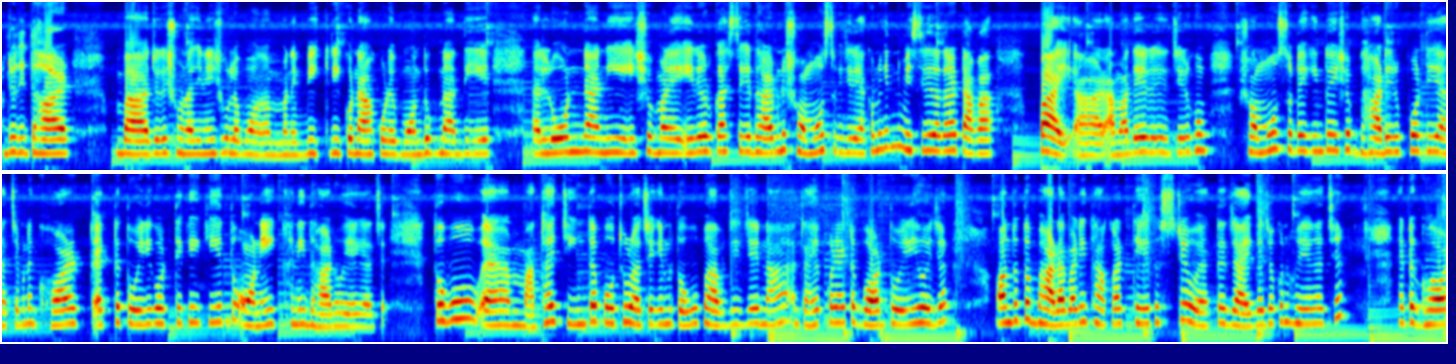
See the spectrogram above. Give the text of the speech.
যদি ধার বা যদি সোনা জিনিসগুলো মানে বিক্রি না করে, বন্ধক না দিয়ে লোন না নিয়ে এইসব মানে এদের কাছ থেকে ধার মানে সমস্ত কিছু। এখনও কিন্তু মিস্ত্রি দাদারা টাকা পায়। আর আমাদের যেরকম সমস্তটাই কিন্তু এইসব ধারের উপর দিয়ে আছে। মানে ঘর একটা তৈরি করতে গিয়ে কিন্তু অনেকখানি ধার হয়ে গেছে। তবু মাথায় চিন্তা প্রচুর আছে। কিন্তু তবু ভাবছি যে না, যাই হোক করে একটা ঘর তৈরি হয়ে যাক। অন্তত ভাড়া বাড়ি থাকার থেকে তো স্টেও একটা জায়গা যখন হয়ে গেছে, একটা ঘর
